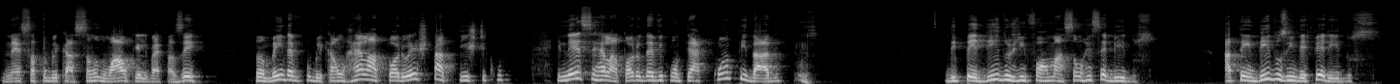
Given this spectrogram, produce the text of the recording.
nessa publicação anual que ele vai fazer, também deve publicar um relatório estatístico e nesse relatório deve conter a quantidade de pedidos de informação recebidos, atendidos e indeferidos,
